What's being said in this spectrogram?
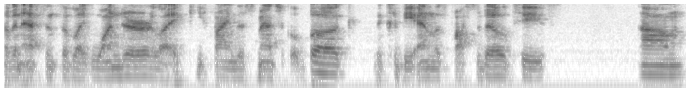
of an essence of like wonder. Like you find this magical book, there could be endless possibilities. Um,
